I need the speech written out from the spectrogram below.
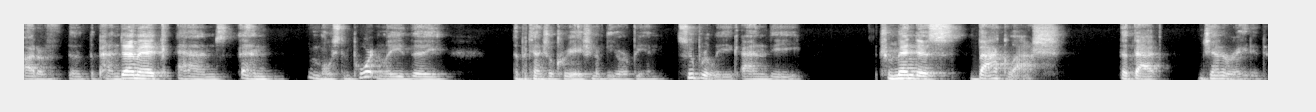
out of the, the pandemic and and most importantly, the the potential creation of the European Super League and the tremendous backlash that that generated.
